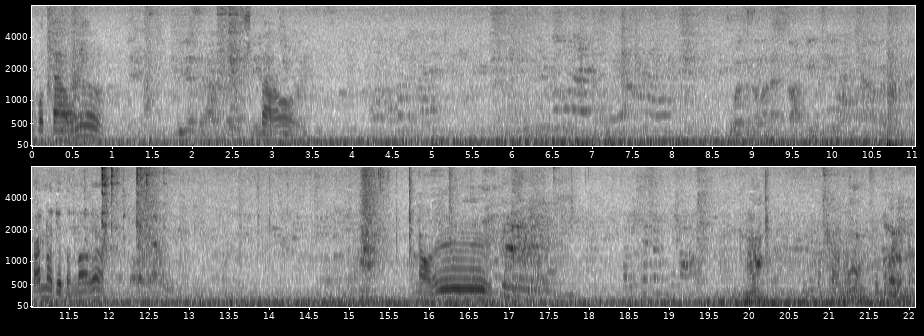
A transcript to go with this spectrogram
tàu có tàu nữa tàu. Tán nó cho tổn no thế à? nó ư hả Recording nó.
